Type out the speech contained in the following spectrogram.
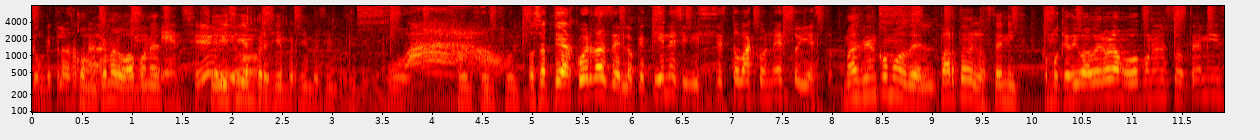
con qué te lo vas a ¿Con poner. qué me lo voy a poner? ¿En serio? Sí, siempre, siempre, siempre, siempre, siempre. siempre. ¡Wow! Full, full, full. O sea, te acuerdas de lo que tienes y dices, esto va con esto y esto. Más bien como del parto de los tenis. Como que digo, a ver, ahora me voy a poner estos tenis,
